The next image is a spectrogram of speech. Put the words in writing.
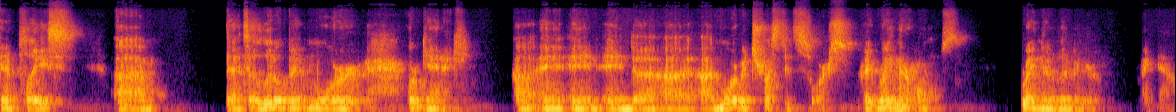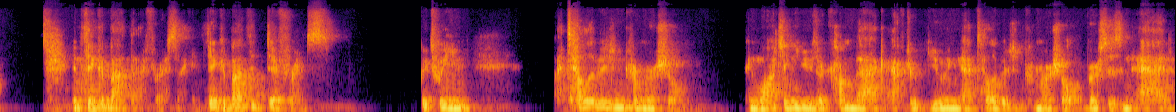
in a place um, that's a little bit more organic uh, and, and, and uh, uh, uh, more of a trusted source, right? Right in their homes, right in their living room, right now. And think about that for a second. Think about the difference between a television commercial and watching a user come back after viewing that television commercial versus an ad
